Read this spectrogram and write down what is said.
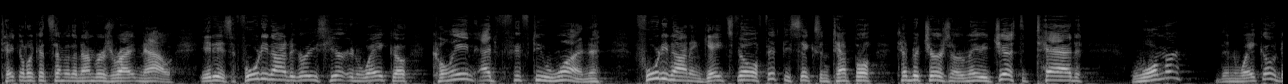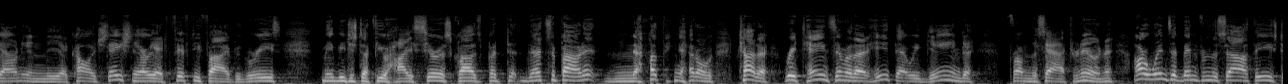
Take a look at some of the numbers right now. It is 49 degrees here in Waco, Killeen at 51, 49 in Gatesville, 56 in Temple. Temperatures are maybe just a tad warmer than Waco down in the uh, College Station area at 55 degrees. Maybe just a few high cirrus clouds, but that's about it. Nothing that'll try to retain some of that heat that we gained from this afternoon. Our winds have been from the southeast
